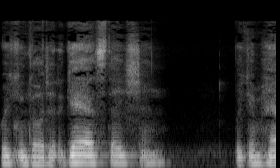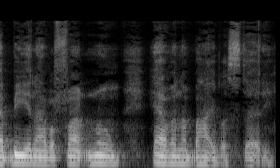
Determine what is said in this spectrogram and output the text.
We can go to the gas station. We can have, be in our front room having a Bible study.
